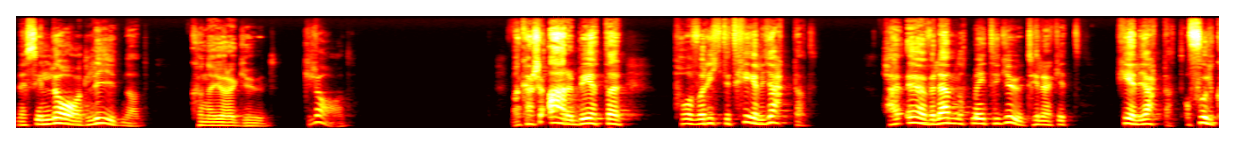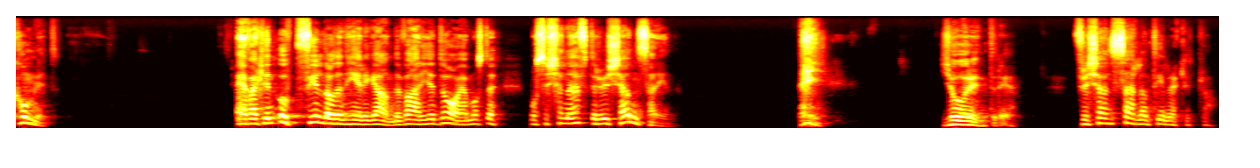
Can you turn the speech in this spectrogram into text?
med sin laglydnad kunna göra Gud glad. Man kanske arbetar på att vara riktigt helhjärtad. Har jag överlämnat mig till Gud tillräckligt helhjärtat och fullkomligt? Är jag verkligen uppfylld av den heliga Ande varje dag? Jag måste, måste känna efter hur det känns här inne. Nej, gör inte det. För det känns sällan tillräckligt bra.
